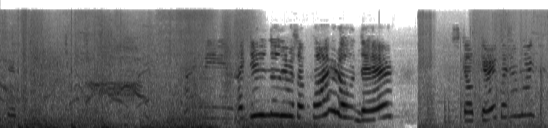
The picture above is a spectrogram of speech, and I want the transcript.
Okay. I mean, I didn't know there was a fire out there. Scout carry question mark?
